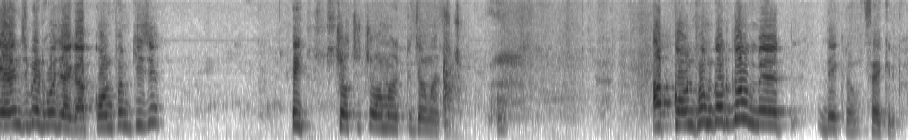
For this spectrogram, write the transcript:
अरेंजमेंट हो जाएगा आप कॉन्फर्म कीजिए এই চ চ চ আমার একটু জানা আছে চ। आप कॉन्फर्म कर दो मैं देख रहा हूँ साइकिल का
